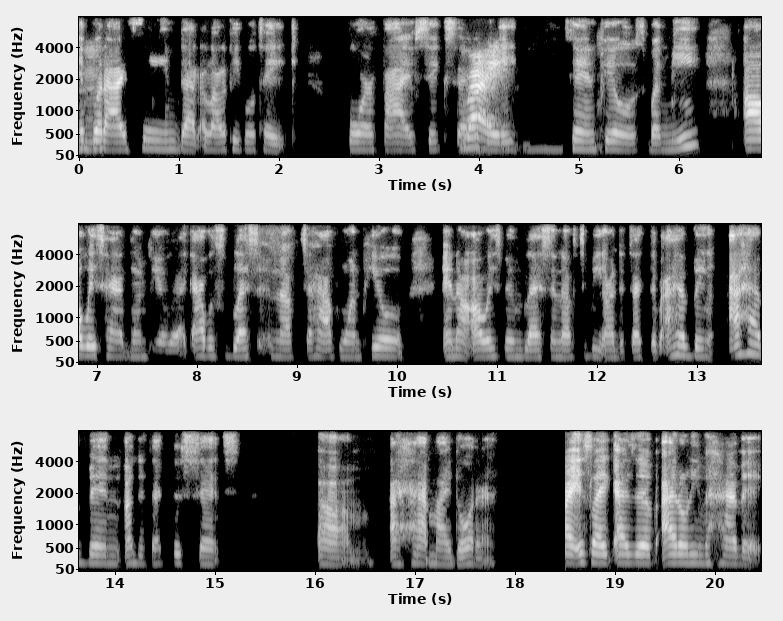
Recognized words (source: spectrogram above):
and Mhm. but I've seen that a lot of people take four, five, six, seven, Right. eight, ten pills. But me, I always had one pill. Like I was blessed enough to have one pill, and I always been blessed enough to be undetected. I have been, I have been undetected since um I had my daughter. Right? It's like as if I don't even have it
